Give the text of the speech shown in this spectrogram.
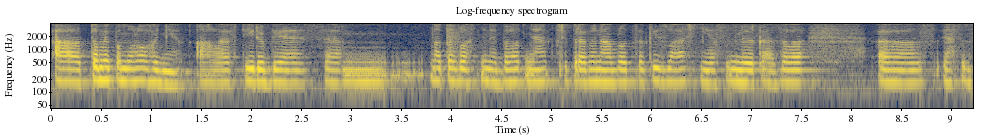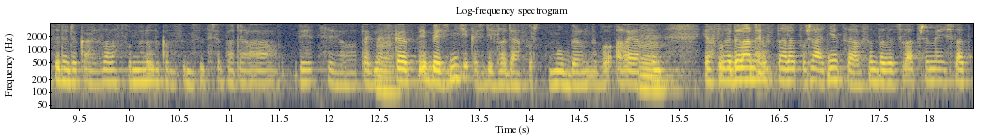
A to mi pomohlo hodně, ale v té době jsem na to vlastně nebyla nějak připravená, bylo to taky zvláštní. Já jsem nedokázala, já jsem si nedokázala vzpomenout, kam jsem si třeba dala věci. Jo. Tak dneska hmm. je běžný, že každý hledá furt mobil, nebo, ale já, hmm. jsem, já jsem hledala neustále pořád něco. Já jsem pak začala přemýšlet,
